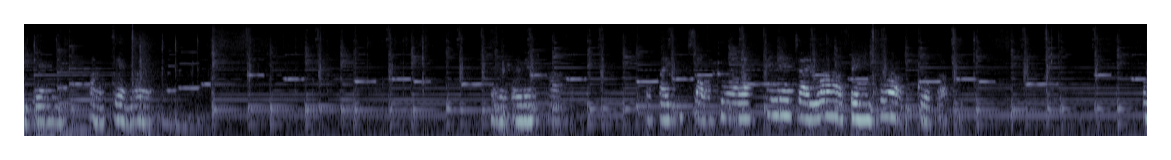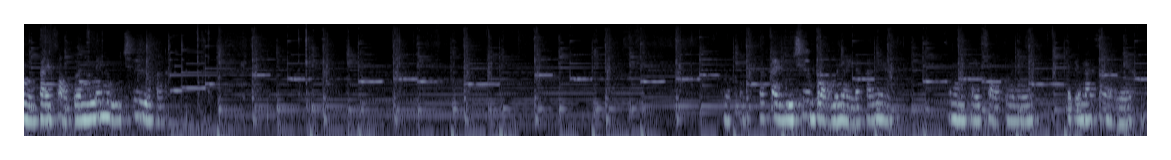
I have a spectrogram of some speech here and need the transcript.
สีแดงฝังแก่มากใส่ไปเลยค่ะต่อไปอีกสองตัวไม่แน่ใจว่าเป็นพวกเกี่ยวกับมุนไพรสองตัวนี้ไม่รู้ชื่อค่ะถ้าใครรู้ชื่อบอกมาหน่อยนะคะเนี่ยสมุนไพรสองตัวนี้จะเป็นลักษณะนี้ค่ะ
